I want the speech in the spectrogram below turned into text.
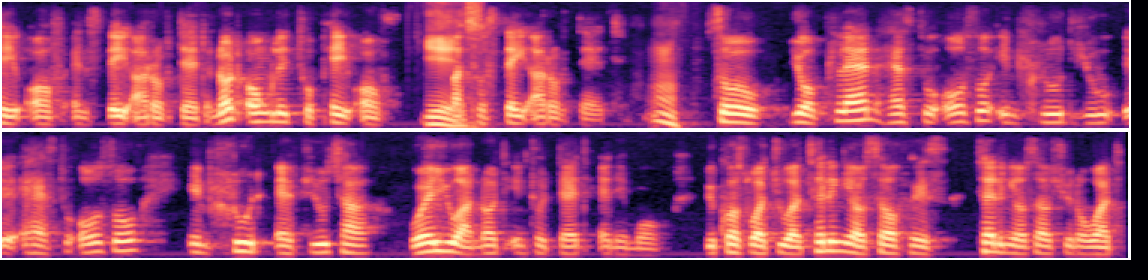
pay off and stay out of debt. Not only to pay off, but to stay out of debt. Mm. So your plan has to also include you. It has to also include a future where you are not into debt anymore. Because what you are telling yourself is telling yourself, you know what,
